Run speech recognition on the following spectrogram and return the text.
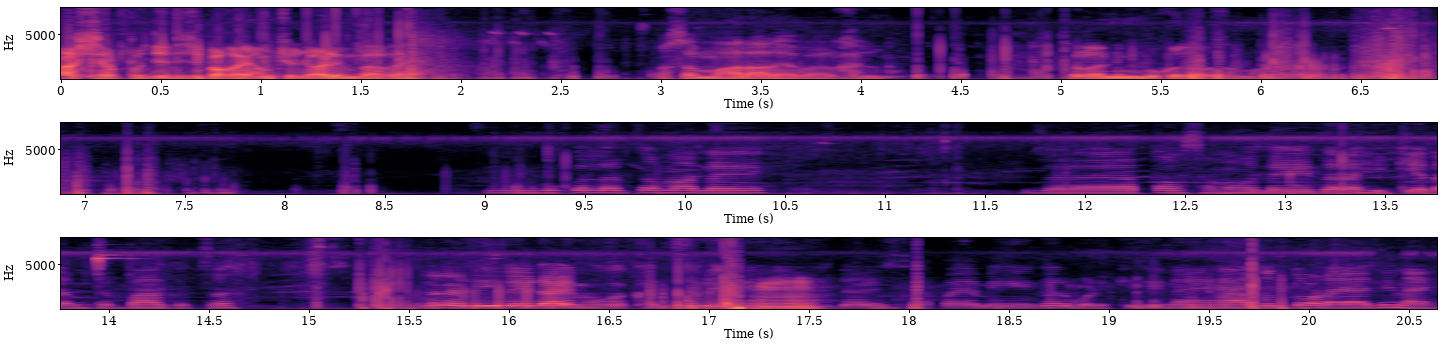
अशा पद्धतीची बघा आमची डाळिंब बाग आहे असा माल आलाय बघा खालून सगळा निंबू कलरचा माल लिंबू कलरचा माल आहे जरा पावसामुळे जरा ही केलं आमच्या बागचं गळली लय डाळिंब बघा खाली सगळी हम्म. गळलेली डाळिंब त्या पाय आम्ही गडबड केली नाही अजून तोडाय आली नाही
